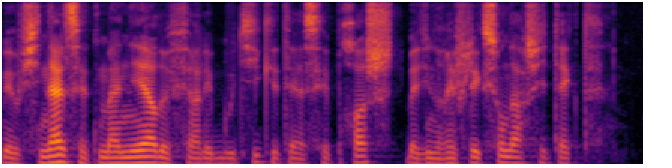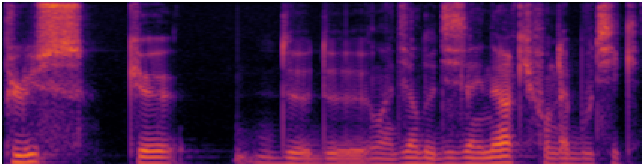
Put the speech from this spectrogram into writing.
Mais au final, cette manière de faire les boutiques était assez proche bah, d'une réflexion d'architecte, plus que de, on va dire, de designers qui font de la boutique.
